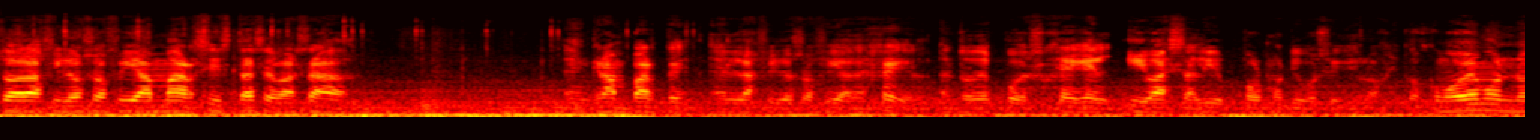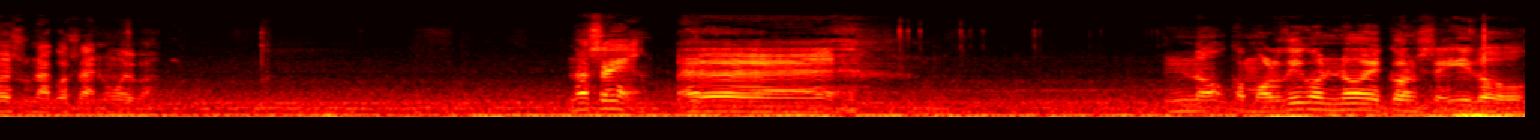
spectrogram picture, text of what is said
toda la filosofía marxista se basa en gran parte en la filosofía de Hegel. Entonces, pues Hegel iba a salir por motivos ideológicos. Como vemos, no es una cosa nueva. No sé. Eh, no, como os digo, no he conseguido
